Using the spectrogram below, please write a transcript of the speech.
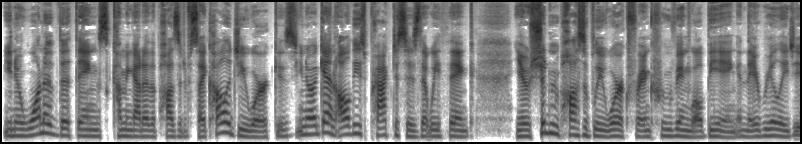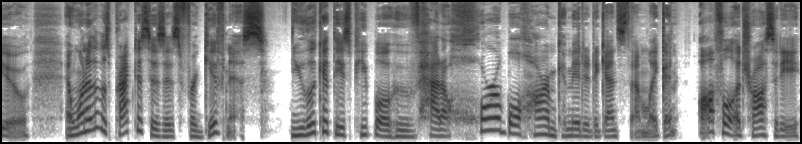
You know, one of the things coming out of the positive psychology work is, you know, again, all these practices that we think, you know, shouldn't possibly work for improving well being, and they really do. And one of those practices is forgiveness you look at these people who've had a horrible harm committed against them, like an awful atrocity,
